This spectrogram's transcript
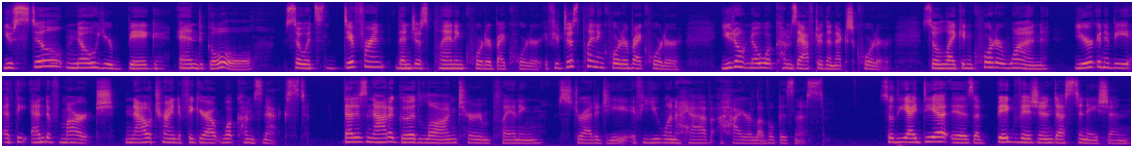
You still know your big end goal so it's different than just planning quarter by quarter. If you're just planning quarter by quarter you don't know what comes after the next quarter. So like in quarter 1 you're going to be at the end of March now trying to figure out what comes next. That is not a good long term planning strategy if you want to have a higher level business. So, the idea is a big vision destination,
